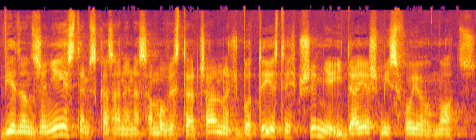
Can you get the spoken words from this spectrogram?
wiedząc, że nie jestem skazany na samowystarczalność, bo Ty jesteś przy mnie i dajesz mi swoją moc.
